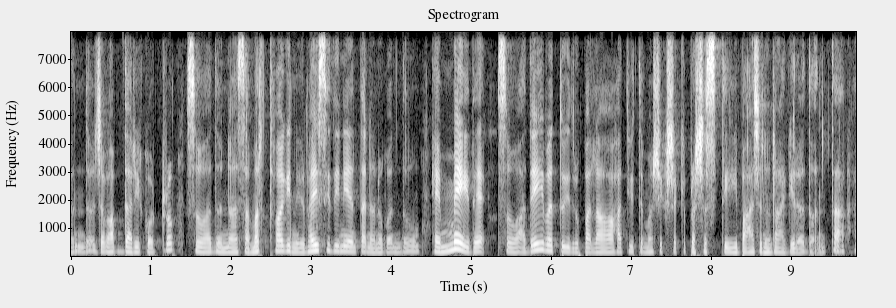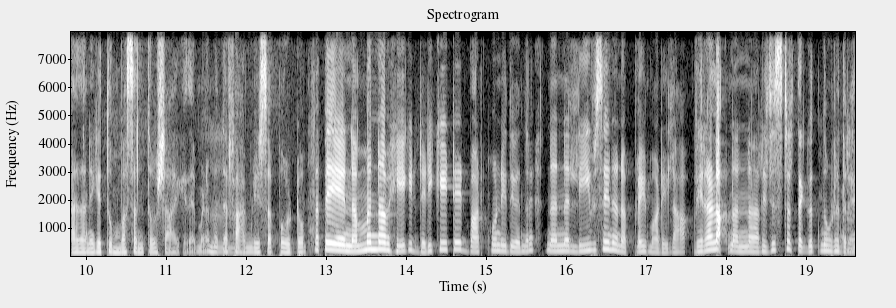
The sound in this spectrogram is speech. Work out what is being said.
ಒಂದು ಜವಾಬ್ದಾರಿ ಕೊಟ್ಟರು ಸೊ ಅದನ್ನ ಸಮರ್ಥವಾಗಿ ನಿರ್ವಹಿಸಿದ್ದೀನಿ ಅಂತ ನನಗೊಂದು ಹೆಮ್ಮೆ ಇದೆ. ಸೊ ಅದೇ ಇವತ್ತು ಇದ್ರ ಫಲ ಅತ್ಯುತ್ತಮ ಶಿಕ್ಷಕಿ ಪ್ರಶಸ್ತಿ ಭಾಜನರಾಗಿರೋದು ಅಂತ ನನಗೆ ತುಂಬಾ ಸಂತೋಷ ಆಗಿದೆ ಮೇಡಮ್ ಮತ್ತೆ ಫ್ಯಾಮಿಲಿ ಸಪೋರ್ಟು ಮತ್ತೆ ನಮ್ಮನ್ನ ನಾವು ಹೇಗೆ ಡೆಡಿಕೇಟೆಡ್ ಮಾಡ್ಕೊಂಡಿದ್ದೀವಿ ಅಂದ್ರೆ ನನ್ನ ಲೀವ್ಸೇ ನಾನು ಅಪ್ಲೈ ಮಾಡಿಲ್ಲ. ವಿರಳ ನನ್ನ ರಿಜಿಸ್ಟರ್ ತೆಗೆದು ನೋಡಿದ್ರೆ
